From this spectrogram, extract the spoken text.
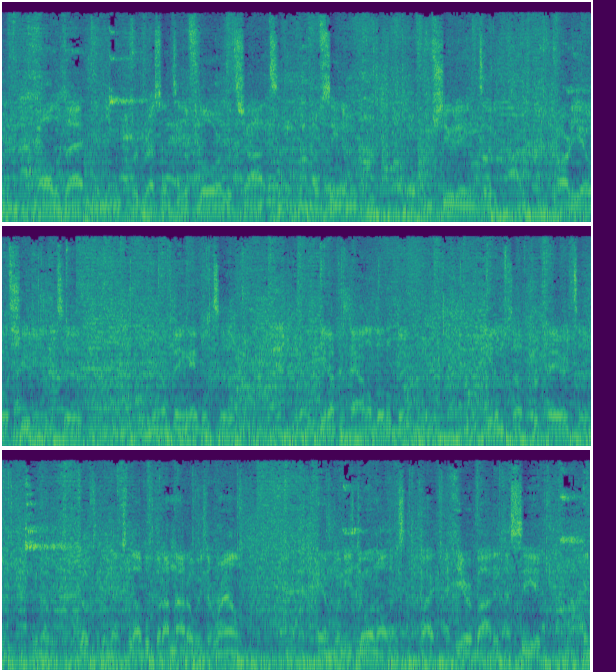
and all of that, and you progress onto the floor with shots. And I've seen him go from shooting to cardio shooting to you know being able to you know get up and down a little bit and, and get himself prepared to you know go to the next level. But I'm not always around him when he's doing all that stuff. I, I hear about it, I see it. In,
